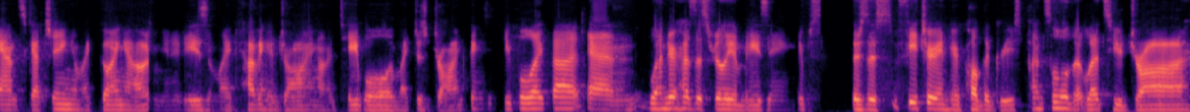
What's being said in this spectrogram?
hand sketching and like going out communities and like having a drawing on a table and like just drawing things with people like that and blender has this really amazing oops there's this feature in here called the grease pencil that lets you draw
